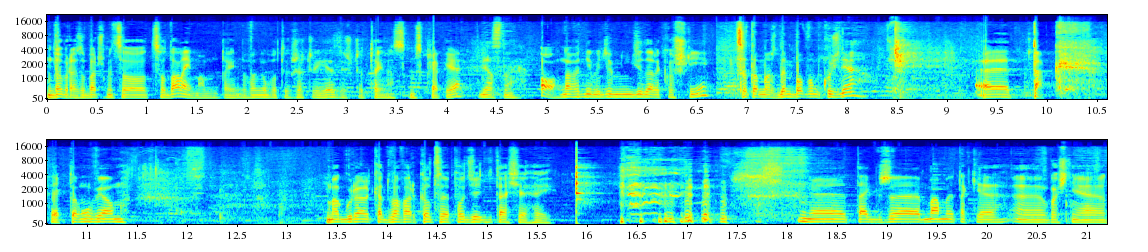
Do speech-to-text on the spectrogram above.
No Dobra, zobaczmy, co, co dalej mam tutaj nowego, bo tych rzeczy jest jeszcze tutaj na tym sklepie. Jasne. O, nawet nie będziemy nigdzie daleko szli. Co tam masz, dębową kuźnię? E, tak, jak to mówią, ma góralka dwa warkoce, podzieli ta się, hej. e, także mamy takie e, właśnie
